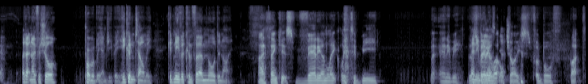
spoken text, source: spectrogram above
I don't know for sure. Probably MGP. He couldn't tell me. Could neither confirm nor deny. I think it's very unlikely to be. but Anyway, there's Anybody very else, little yeah. choice for both, but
